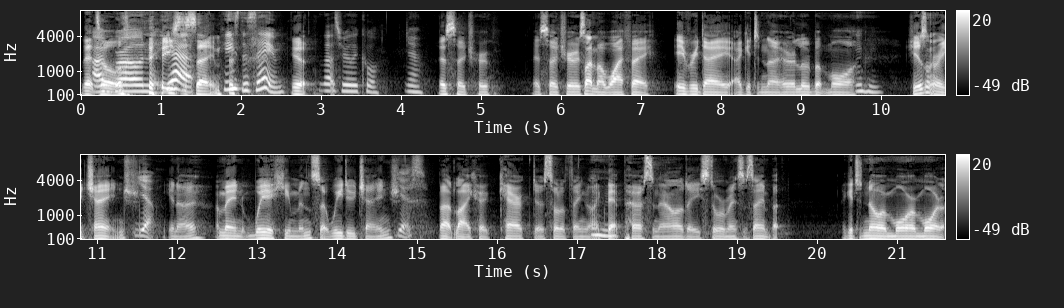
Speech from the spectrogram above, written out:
That's I've all. grown. He's yeah, the same. He's the same. yeah. That's really cool. Yeah. That's so true. That's so true. It's like my wife, eh? Every day I get to know her a little bit more. She doesn't really change. Mm-hmm. Yeah. You know? I mean, we're humans, so we do change. Yes. But like her character sort of thing, Mm-hmm. like that personality still remains the same. But I get to know her more and more.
